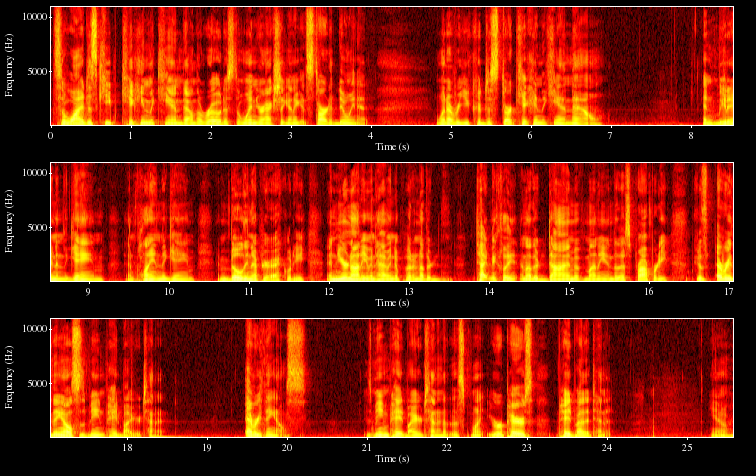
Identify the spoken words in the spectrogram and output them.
So why just keep kicking the can down the road as to when you're actually going to get started doing it? Whenever you could just start kicking the can now and getting in the game and playing the game and building up your equity, and you're not even having to put another technically another dime of money into this property because everything else is being paid by your tenant. Everything else is being paid by your tenant at this point. Your repairs paid by the tenant. You know,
